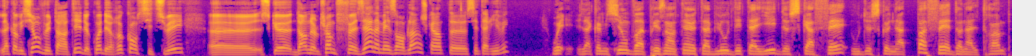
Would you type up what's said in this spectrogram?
La commission veut tenter de quoi? De reconstituer ce que Donald Trump faisait à la Maison-Blanche quand c'est arrivé? Oui, la commission va présenter un tableau détaillé de ce qu'a fait ou de ce que n'a pas fait Donald Trump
